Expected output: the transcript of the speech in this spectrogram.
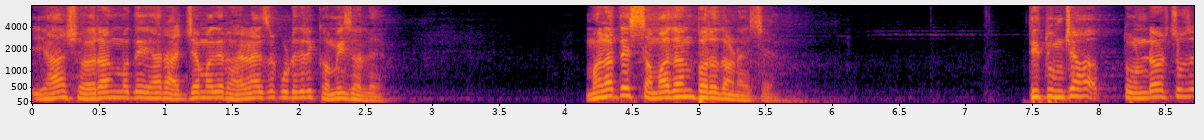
ह्या शहरांमध्ये ह्या राज्यामध्ये राहण्याचं कुठेतरी कमी झालं आहे मला ते समाधान परत आणायचं आहे ती तुमच्या तोंडावरचं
